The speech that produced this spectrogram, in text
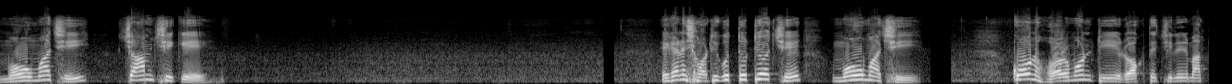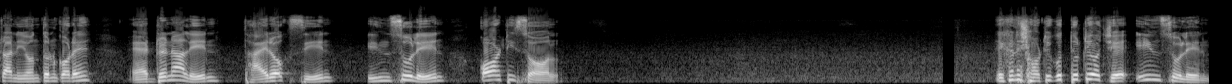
মৌমাছি, চামচিকে। এখানে সঠিক উত্তরটি হচ্ছে মৌমাছি। কোন হরমোনটি রক্তে চিনির মাত্রা নিয়ন্ত্রণ করে? Adrenaline, thyroxine, insulin, cortisol. এখানে সঠিক উত্তরটি হচ্ছে ইনসুলিন।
